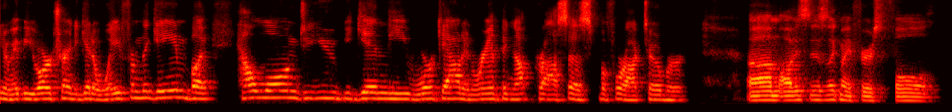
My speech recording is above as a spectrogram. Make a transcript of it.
you know, maybe you are trying to get away from the game, but how long do you begin the workout and ramping up process before October? Um, obviously, this is like my first full,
